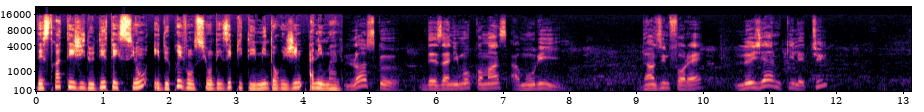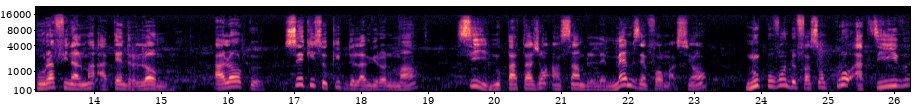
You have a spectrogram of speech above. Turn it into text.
des stratégies de détection et de prévention des épidémies d'origine animale. Lorsque des animaux commencent à mourir dans une forêt, le germe qui les tue pourra finalement atteindre l'homme. Alors que ceux qui s'occupent de l'environnement si nous partageons ensemble les mêmes informations, nous pouvons de façon proactive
